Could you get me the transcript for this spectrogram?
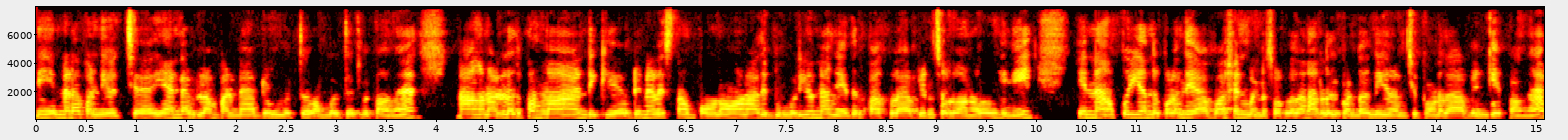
நீ என்னடா பண்ணி வச்ச? ஏன்டா இப்படிலாம் பண்ண? அப்படின்னு முத்து வம்பழுத்துட்டு இருப்பாங்க நாங்க நல்லது பண்ணலாம் ஆண்டிக்கு அப்படின்னு நினைச்சுதான் போனோம். ஆனா அது இப்படியும் நாங்க எதிர்பார்க்கல அப்படின்னு சொல்லுவாங்க ரோஹிணி. என்ன போய் அந்த குழந்தைய அபாஷன் பண்ண சொல்றதா நல்லது பண்றது நீங்க நினைச்சு போனதா அப்படின்னு கேட்பாங்க.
